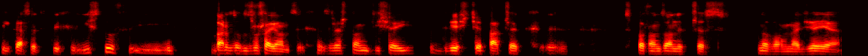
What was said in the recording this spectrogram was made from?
kilkaset tych listów i bardzo wzruszających. Zresztą dzisiaj 200 paczek y, sporządzonych przez Nową Nadzieję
